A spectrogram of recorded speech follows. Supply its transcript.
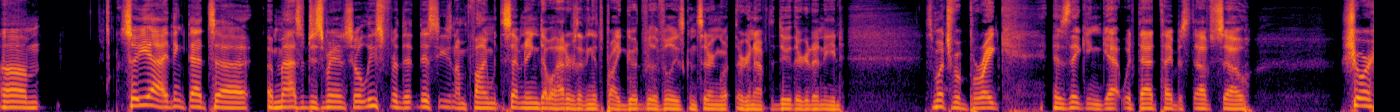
Um, so yeah, I think that's a, massive disadvantage. So at least for the, this season, I'm fine with the seven inning doubleheaders. I think it's probably good for the Phillies considering what they're going to have to do. They're going to need as much of a break as they can get with that type of stuff. So sure,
